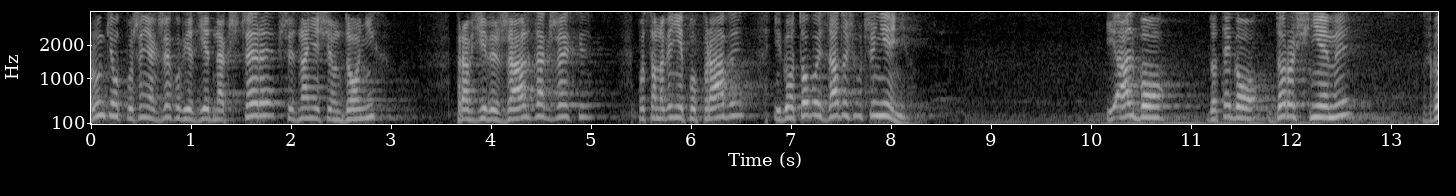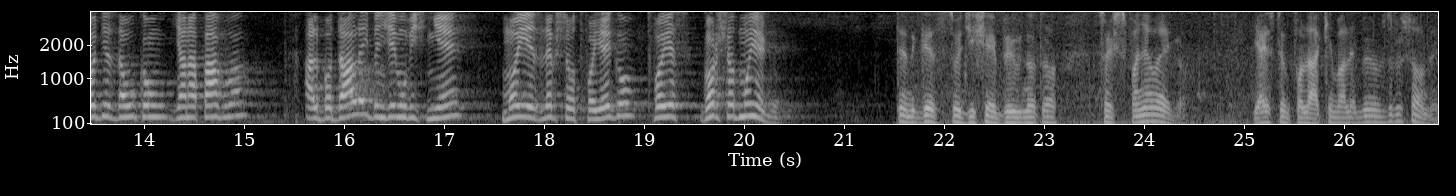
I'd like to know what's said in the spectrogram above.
Warunkiem odpuszczenia grzechów jest jednak szczere przyznanie się do nich, prawdziwy żal za grzechy, postanowienie poprawy i gotowość zadośćuczynienia. I albo do tego dorośniemy, zgodnie z nauką Jana Pawła, albo dalej będziemy mówić nie, moje jest lepsze od Twojego, Twoje jest gorsze od mojego. Ten gest, co dzisiaj był, no to coś wspaniałego. Ja jestem Polakiem, ale byłem wzruszony.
